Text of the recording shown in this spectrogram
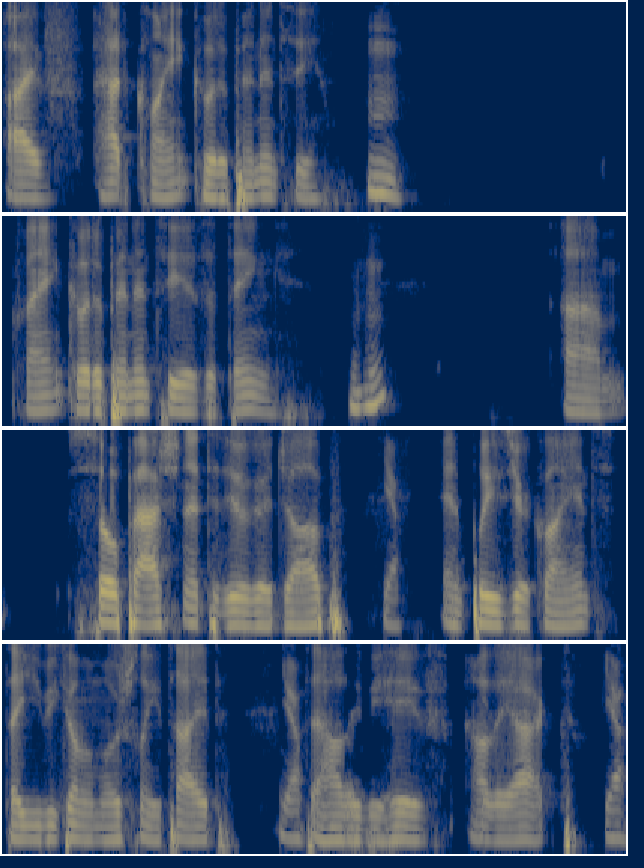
i've had client codependency. Mm client codependency is a thing. Mm-hmm. Um, so passionate to do a good job, yeah, and please your clients that you become emotionally tied, yeah. to how they behave, how they act. Yeah,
